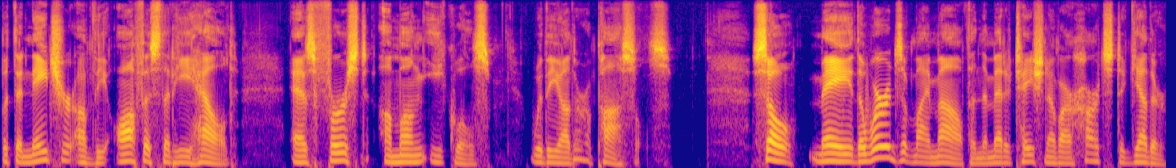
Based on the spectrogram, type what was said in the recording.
but the nature of the office that he held as first among equals with the other apostles. So may the words of my mouth and the meditation of our hearts together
